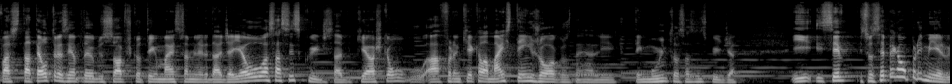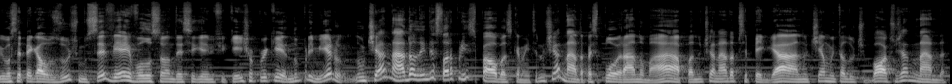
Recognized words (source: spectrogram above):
tá até outro exemplo da Ubisoft que eu tenho mais familiaridade aí, é o Assassin's Creed, sabe? Que eu acho que é a franquia que ela mais tem jogos, né, ali tem muito Assassin's Creed já. E, e se, se, você pegar o primeiro e você pegar os últimos, você vê a evolução desse gamification, porque no primeiro não tinha nada além da história principal, basicamente. Não tinha nada para explorar no mapa, não tinha nada pra você pegar, não tinha muita loot box, não tinha nada.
